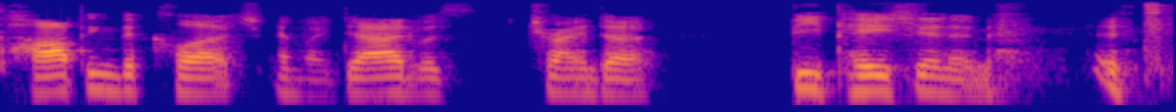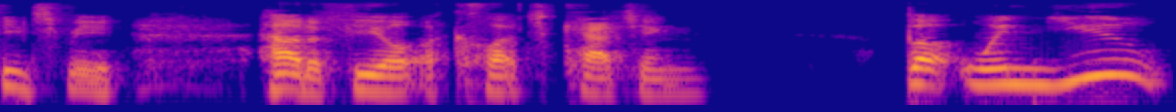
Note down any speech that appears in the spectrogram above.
popping the clutch, and my dad was trying to be patient and, and teach me how to feel a clutch catching. But when you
